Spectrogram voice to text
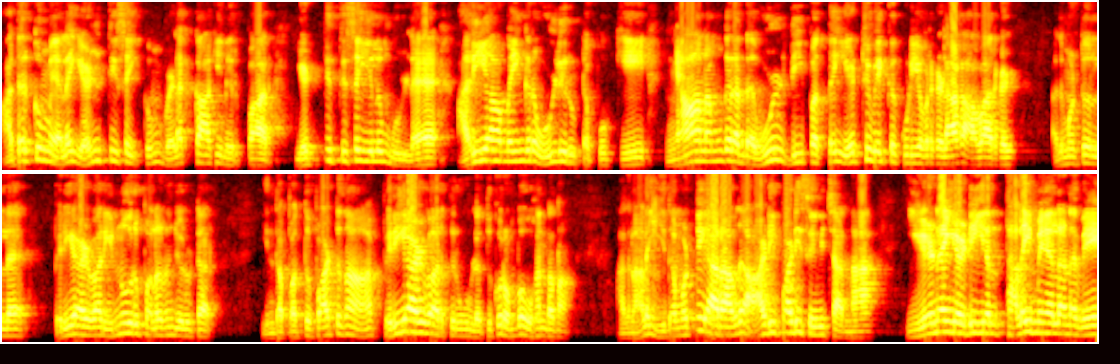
அதற்கும் மேல எண் திசைக்கும் விளக்காகி நிற்பார். எட்டு திசையிலும் உள்ள அறியாமைங்கிற உள்ளிருட்டை போக்கி ஞானம்ங்கிற அந்த உள் தீபத்தை ஏற்றி வைக்கக்கூடியவர்களாக ஆவார்கள். அது மட்டும் இல்ல பெரியாழ்வார் இன்னொரு பலரும் சொல்லிட்டார். இந்த பத்து பாட்டு தான் பெரியாழ்வார் திருவுள்ளத்துக்கு ரொம்ப உகந்ததான். அதனால இதை மட்டும் யாராவது ஆடி பாடி சேவிச்சார்னா இணையடி என் தலைமேலனவே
